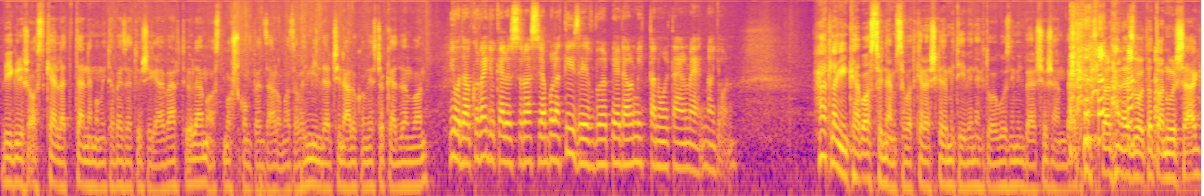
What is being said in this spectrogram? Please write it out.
végül is azt kellett tennem, amit a vezetőség elvárt tőlem, azt most kompenzálom azzal, hogy mindent csinálok, amihez csak kedvem van. Jó, de akkor vegyük először azt, hogy abból a tíz évből például mit tanultál meg nagyon? Hát leginkább azt, hogy nem szabad kereskedelmi tévének dolgozni, mint belsős ember. Talán ez volt a tanulság.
